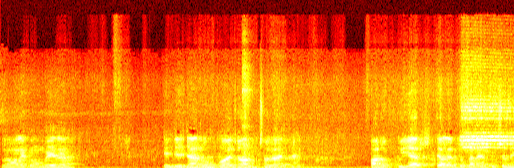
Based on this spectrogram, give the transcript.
আসসালামু আলাইকুম ভাইরা এই যে যা রুম প্রয়োজন চলে আসবে? ফারুক ভুইয়ার তেলের দোকানের পিছনে।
